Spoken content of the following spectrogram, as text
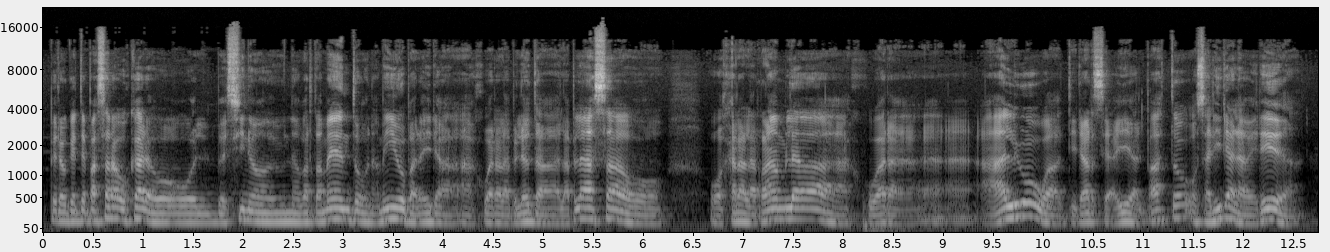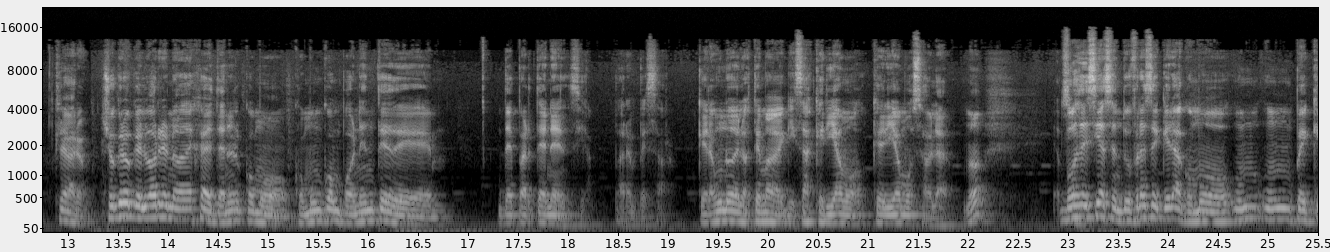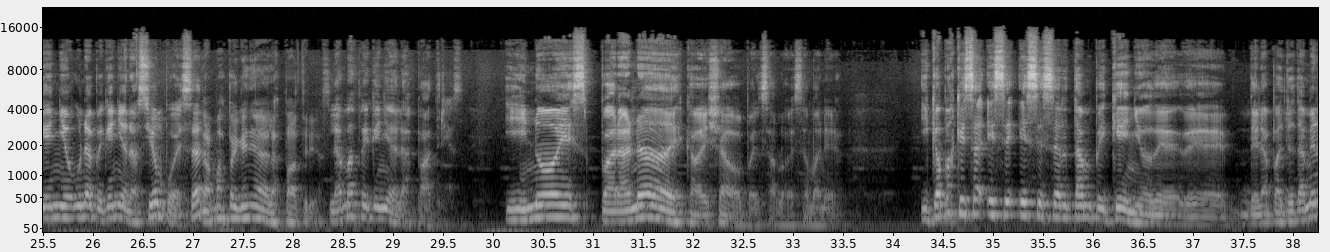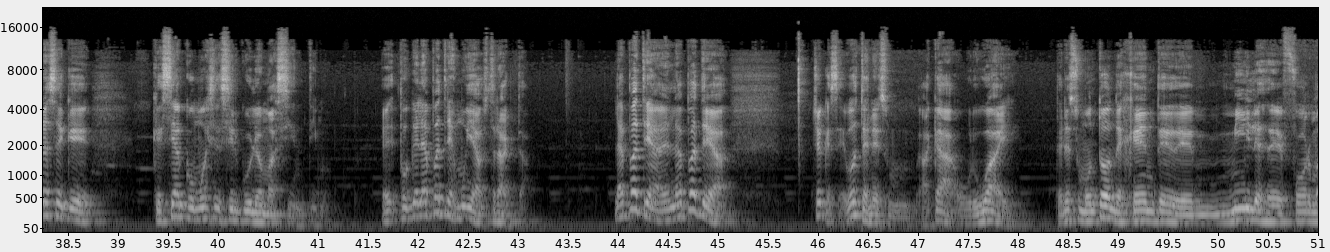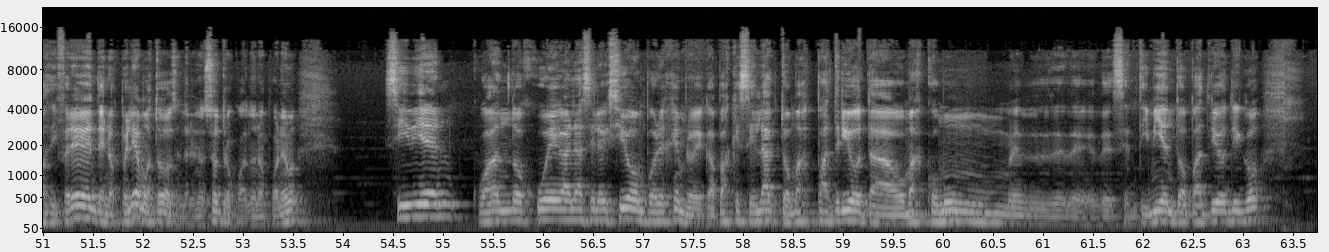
pero que te pasara a buscar o, o el vecino de un apartamento, un amigo para ir a, a jugar a la pelota a la plaza o, o bajar a la rambla a jugar a, a- a algo o a tirarse ahí al pasto o salir a la vereda. Claro, yo creo que el barrio no deja de tener como, como un componente de, de pertenencia, para empezar. Que era uno de los temas que quizás queríamos, queríamos hablar, ¿no? Vos decías en tu frase que era como un, un pequeño, una pequeña nación, ¿puede ser? La más pequeña de las patrias. La más pequeña de las patrias. Y no es para nada descabellado pensarlo de esa manera. Y capaz que esa- ese, ese ser tan pequeño de, de- de la patria también hace que, que sea como ese círculo más íntimo. Eh, Porque la patria es muy abstracta. La patria, en la patria, yo qué sé, vos tenés un, acá, Uruguay, tenés un montón de gente de miles de formas diferentes, nos peleamos todos entre nosotros cuando nos ponemos. Si bien cuando juega la selección, por ejemplo, que capaz que es el acto más patriota o más común eh, de, de- sentimiento patriótico,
